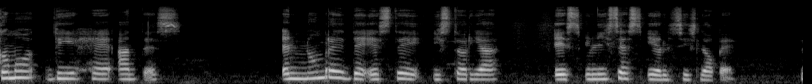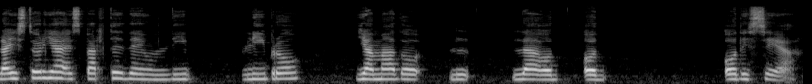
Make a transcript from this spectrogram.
como dije antes, el nombre de esta historia es Ulises y el Cíclope. La historia es parte de un libro llamado La Odisea.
